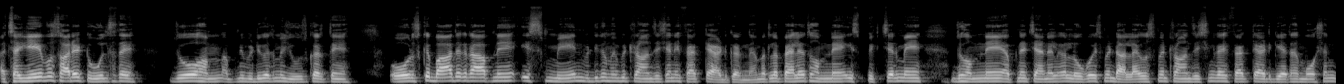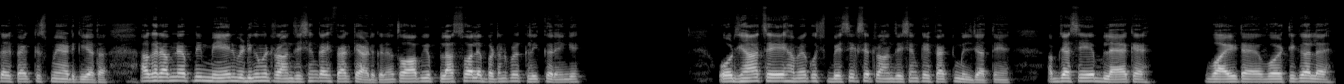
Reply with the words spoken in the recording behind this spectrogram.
अच्छा ये वो सारे टूल्स थे। जो हम अपनी वीडियोज़ में यूज़ करते हैं। और उसके बाद अगर आपने इस मेन वीडियो में भी ट्रांजिशन इफ़ेक्ट ऐड करना है मतलब पहले तो हमने इस पिक्चर में जो हमने अपने चैनल का लोगो इसमें डाला है, उसमें ट्रांजिशन का इफ़ेक्ट ऐड किया था मोशन का इफ़ेक्ट इसमें ऐड किया था। अगर आपने अपनी मेन वीडियो में ट्रांजिशन का इफ़ेक्ट ऐड करना है तो आप ये प्लस वाले बटन पर क्लिक करेंगे। और यहाँ से हमें कुछ बेसिक से ट्रांजिशन के इफ़ेक्ट मिल जाते हैं। अब जैसे ये ब्लैक है वाइट है वर्टिकल है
